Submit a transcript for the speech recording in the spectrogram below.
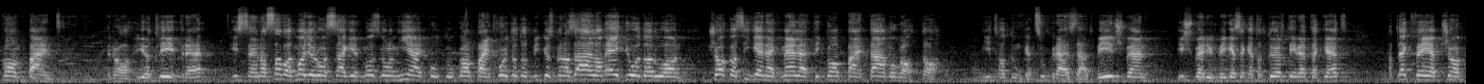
kampányra jött létre, hiszen a Szabad Magyarországért mozgalom hiánypótló kampányt folytatott, miközben az állam egyoldalúan csak az igenek melletti kampányt támogatta. Nyithatunk egy cukrászdát Bécsben, ismerjük még ezeket a történeteket. Hát legfeljebb csak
